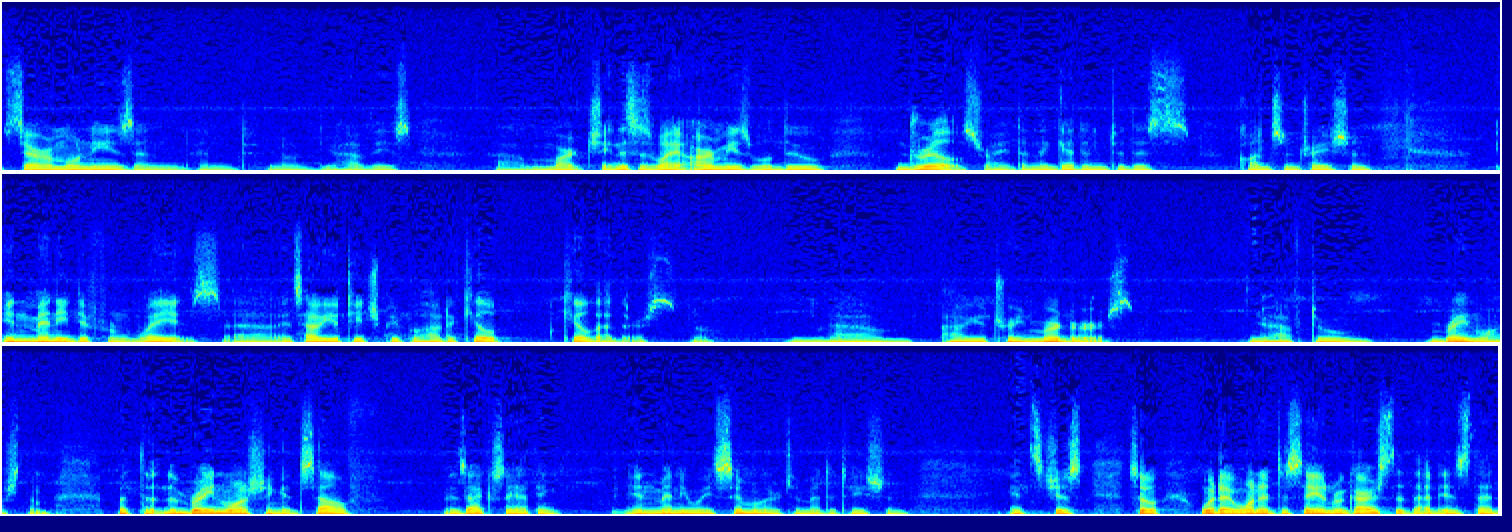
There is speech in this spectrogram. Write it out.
ceremonies, and and you know you have these uh, marching. This is why armies will do drills, right? And they get into this concentration in many different ways. Uh, it's how you teach people how to kill kill others, you know? um, how you train murderers, You have to brainwash them. But the, the brainwashing itself is actually, I think, in many ways similar to meditation. It's just so. What I wanted to say in regards to that is that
